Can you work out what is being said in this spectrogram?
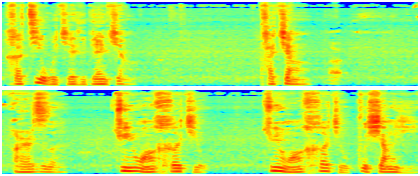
和第五节里边讲，他讲儿儿子，君王喝酒，君王喝酒不相宜。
